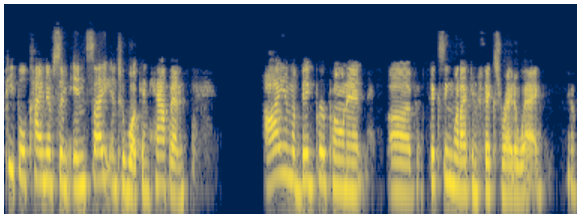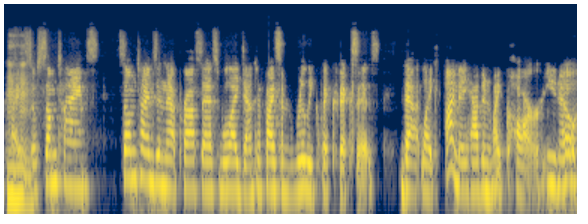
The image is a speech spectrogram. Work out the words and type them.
people kind of some insight into what can happen. I am a big proponent of fixing what I can fix right away. Okay. Mm-hmm. So sometimes, sometimes in that process, we'll identify some really quick fixes that like I may have in my car, you know,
